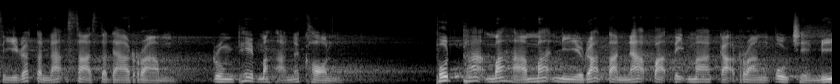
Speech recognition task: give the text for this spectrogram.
ศรีรัตนศาสดาราม กรุงเทพมหานคร พุทธมหามณีรัตนปฏิมากรังปูเชมิ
